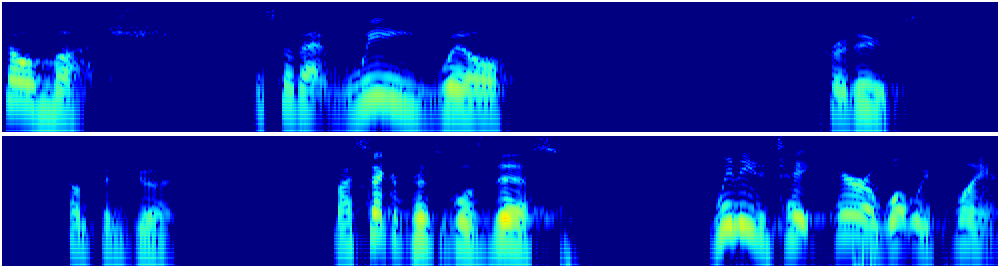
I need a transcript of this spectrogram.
so much, is so that we will produce something good. My second principle is this we need to take care of what we plant.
